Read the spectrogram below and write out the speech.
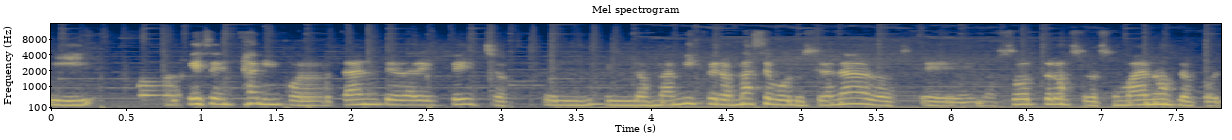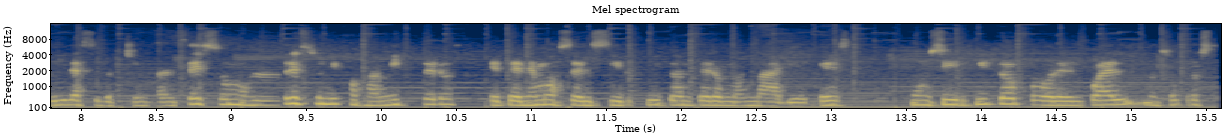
Y ¿por qué es tan importante dar el pecho? los mamíferos más evolucionados, eh, nosotros, los humanos, los gorilas y los chimpancés, somos los tres únicos mamíferos que tenemos el circuito entero mamario, que es un circuito por el cual nosotros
